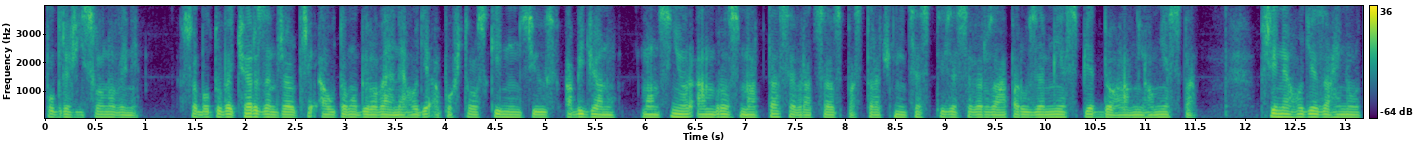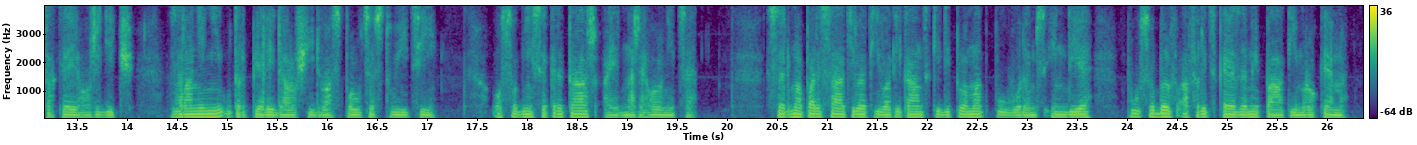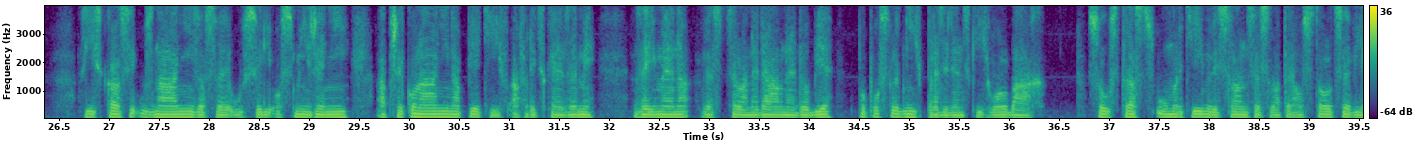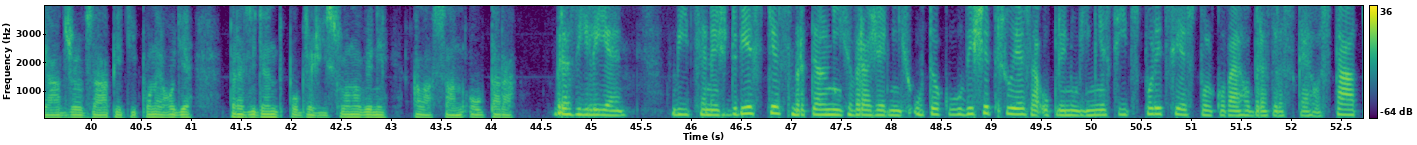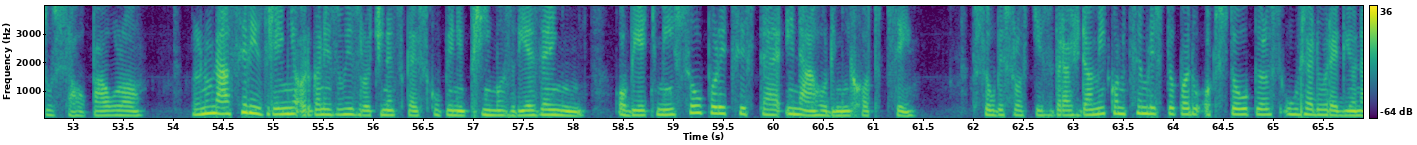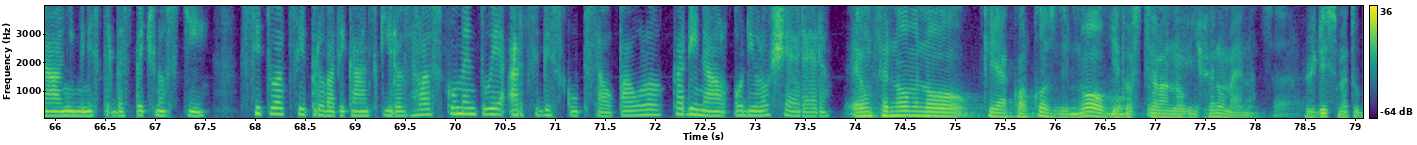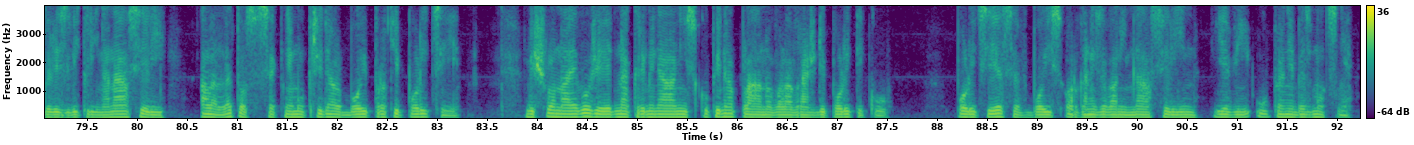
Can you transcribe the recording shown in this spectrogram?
Pobřeží Slonoviny. V sobotu večer zemřel při automobilové nehodě apoštolský nuncius v Abidžanu. Monsignor Ambros Marta se vracel z pastorační cesty ze severozápadu země zpět do hlavního města. Při nehodě zahynul také jeho řidič. Zranění utrpěli další dva spolucestující. Osobní sekretář a jedna řeholnice. 57-letý vatikánský diplomat původem z Indie působil v africké zemi pátým rokem. Získal si uznání za své úsilí o smíření a překonání napětí v africké zemi, zejména ve zcela nedávné době po posledních prezidentských volbách. Soustrast s úmrtím vyslance svatého stolce vyjádřil v zápětí po nehodě prezident pobřeží Slonoviny Alassane Outara. Brazílie. Více než 200 smrtelných vražedných útoků vyšetřuje za uplynulý měsíc policie spolkového brazilského státu São Paulo. Vlnu násilí zřejmě organizují zločinecké skupiny přímo z vězení. Oběťmi jsou policisté i náhodní chodci. V souvislosti s vraždami koncem listopadu odstoupil z úřadu regionální ministr bezpečnosti. Situaci pro vatikánský rozhlas komentuje arcibiskup São Paulo kardinál Odilo Scherer. Je to zcela nový fenomén. Vždy jsme tu byli zvyklí na násilí, Ale letos se k němu přidal boj proti policii. Vyšlo najevo, že jedna kriminální skupina plánovala vraždy politiků. Policie se v boji s organizovaným násilím jeví úplně bezmocně.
